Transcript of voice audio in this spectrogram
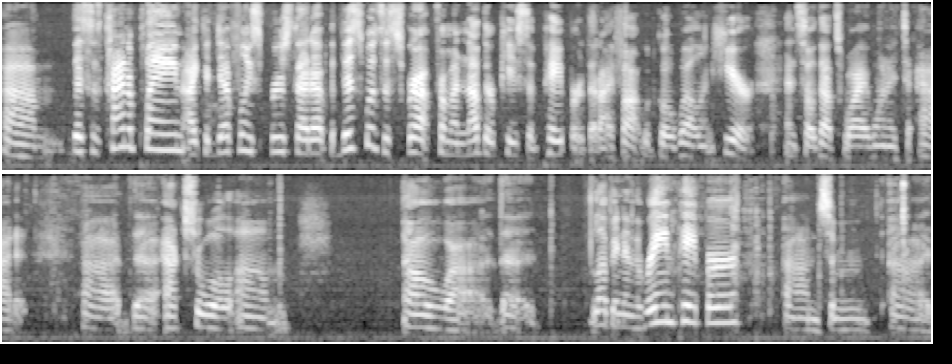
Um, this is kind of plain. I could definitely spruce that up, but this was a scrap from another piece of paper that I thought would go well in here. And so that's why I wanted to add it. Uh, the actual, um, oh, uh, the Loving in the Rain paper, um, some uh,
